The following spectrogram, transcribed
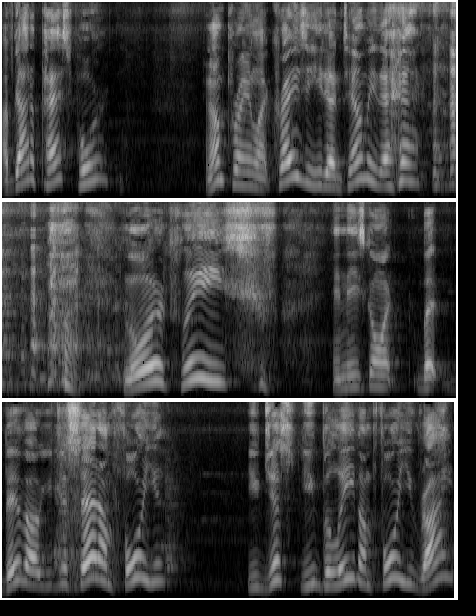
I've got a passport. And I'm praying like crazy. He doesn't tell me that. Lord, please. And he's going, But Bivo, you just said I'm for you. You just you believe I'm for you, right?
